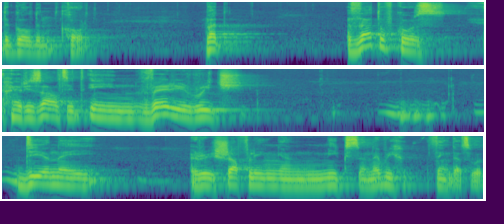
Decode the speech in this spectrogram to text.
the Golden Horde. But that, of course, resulted in very rich DNA reshuffling and mix and everything. That's what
